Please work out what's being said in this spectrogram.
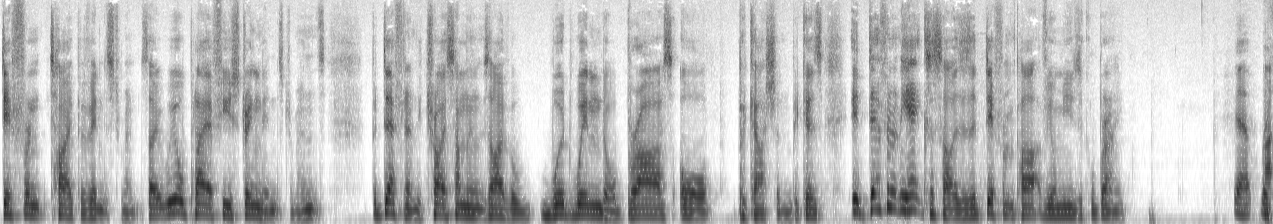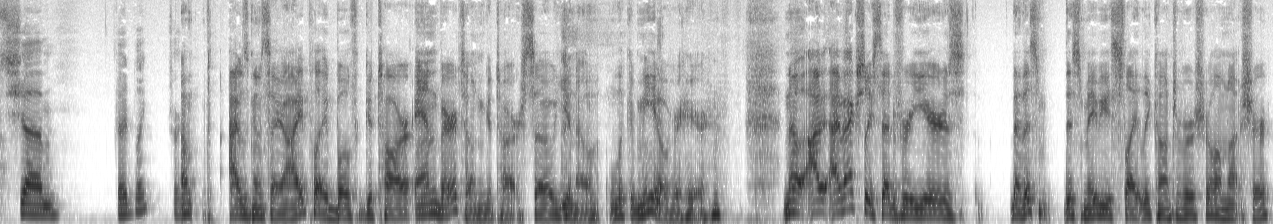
different type of instrument. So we all play a few stringed instruments, but definitely try something that's either woodwind or brass or percussion because it definitely exercises a different part of your musical brain. yeah which um go ahead blake Sorry. Um, I was going to say I play both guitar and baritone guitar, so you know, look at me over here. No, I, I've actually said for years that this this may be slightly controversial. I'm not sure,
